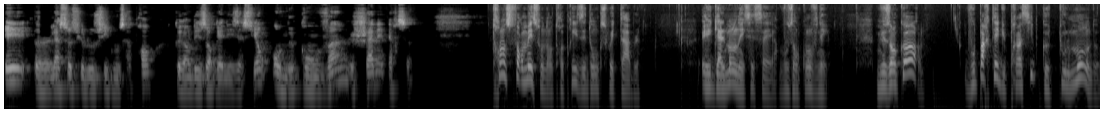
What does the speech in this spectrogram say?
et euh, la sociologie nous apprend que dans les organisations, on ne convainc jamais personne. Transformer son entreprise est donc souhaitable, et également nécessaire, vous en convenez. Mieux encore, vous partez du principe que tout le monde,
